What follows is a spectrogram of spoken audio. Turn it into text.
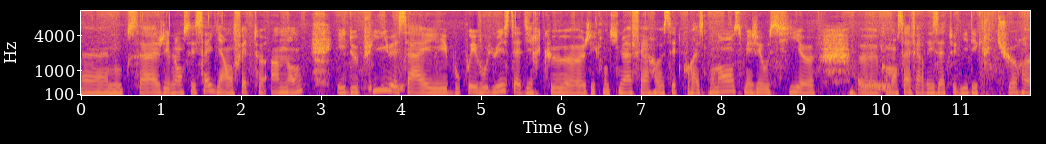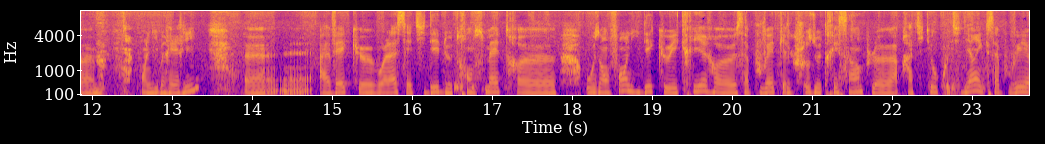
Euh, donc ça, j'ai lancé ça il y a en fait un an et depuis, ben, ça a beaucoup évolué, c'est-à-dire que j'ai continué à faire cette correspondance, mais j'ai aussi commencé à faire des ateliers d'écriture en librairie avec voilà cette idée de de transmettre euh, aux enfants l'idée que écrire, euh, ça pouvait être quelque chose de très simple euh, à pratiquer au quotidien et que ça pouvait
